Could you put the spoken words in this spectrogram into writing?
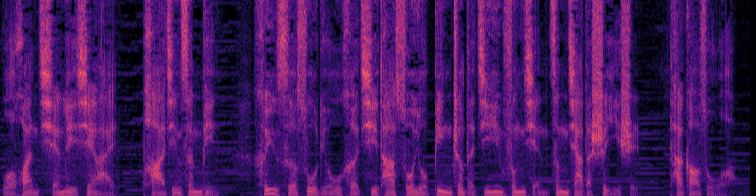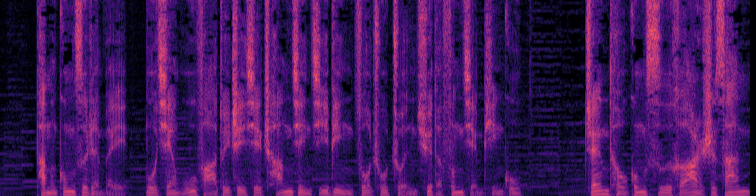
我患前列腺癌、帕金森病、黑色素瘤和其他所有病症的基因风险增加的事宜时，他告诉我，他们公司认为目前无法对这些常见疾病做出准确的风险评估。Gentle 公司和二十三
